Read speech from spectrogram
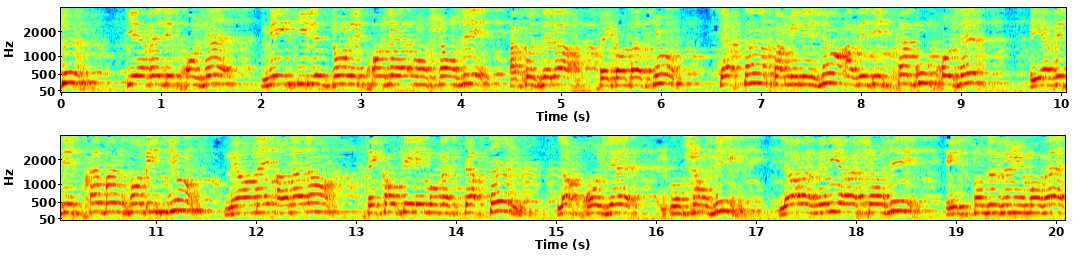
ceux qui avaient des projets, mais dont les projets ont changé à cause de leur fréquentation. Certains parmi les gens avaient des très bons projets et avaient des très bonnes ambitions, mais en, en allant fréquenter les mauvaises personnes, leurs projets ont changé, leur avenir a changé et ils sont devenus mauvais.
